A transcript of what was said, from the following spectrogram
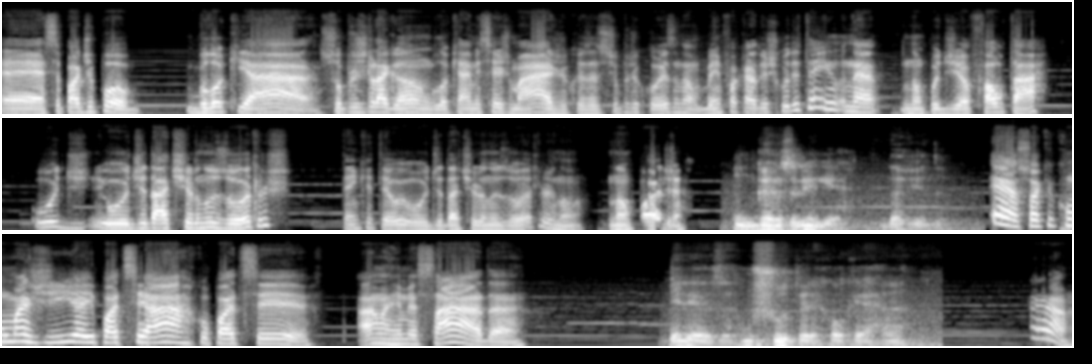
é, você pode, pô, bloquear supros de dragão, bloquear mísseis mágicos, esse tipo de coisa. Então, bem focado em escudo. E tem, né, não podia faltar o de, o de dar tiro nos outros tem que ter o, de dar tiro nos outros, não? Não pode. Um Gunslinger da vida. É, só que com magia e pode ser arco, pode ser arma arremessada. Beleza, um shooter qualquer, né? É,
